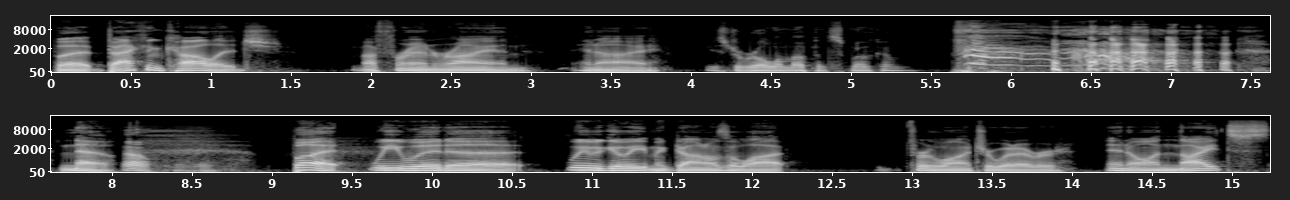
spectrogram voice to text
but back in college, my friend Ryan and I Used to roll them up and smoke them. no, Oh, okay. but we would uh we would go eat McDonald's a lot for lunch or whatever. And on nights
